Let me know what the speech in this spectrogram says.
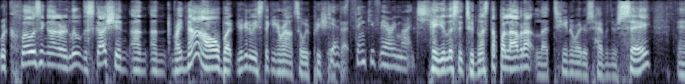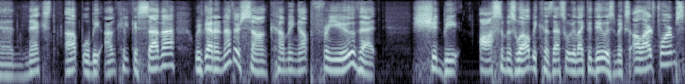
we're closing on our little discussion on, on right now, but you're going to be sticking around, so we appreciate Yes, that. thank you very much. Hey, you're listening to Nuestra Palabra, Latino writers having their say. And next up will be Angel Quesada. We've got another song coming up for you that should be awesome as well because that's what we like to do is mix all art forms.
